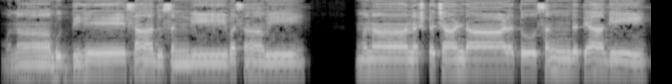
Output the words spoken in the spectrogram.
मना बुद्धी हे साधु संगी वसावी मना नष्ट चांडाळ तो संग त्यागी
